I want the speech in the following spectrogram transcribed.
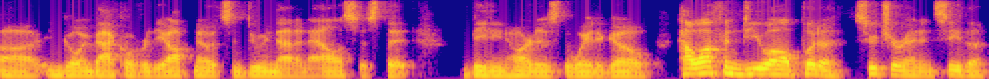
uh, in going back over the op notes and doing that analysis that beating heart is the way to go. How often do you all put a suture in and see the,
